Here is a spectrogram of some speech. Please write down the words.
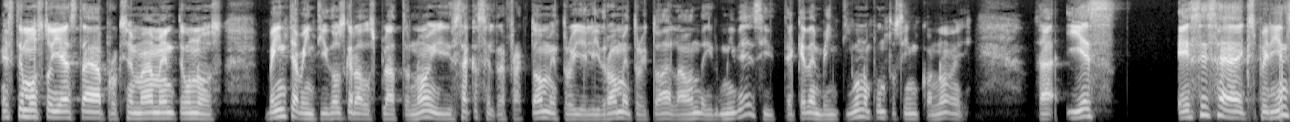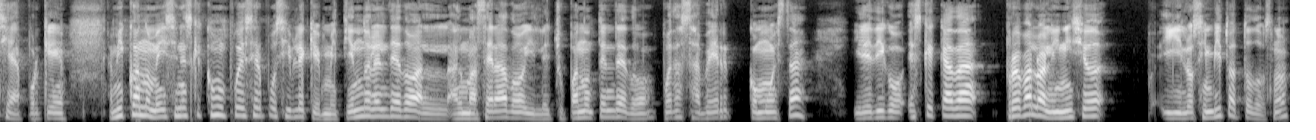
este mosto ya está aproximadamente unos 20 a 22 grados plato, ¿no? Y sacas el refractómetro y el hidrómetro y toda la onda y mides y te queda en 21.5, ¿no? o sea, y es es esa experiencia, porque a mí cuando me dicen es que cómo puede ser posible que metiéndole el dedo al, al macerado y le chupándote el dedo puedas saber cómo está. Y le digo, es que cada, pruébalo al inicio y los invito a todos, ¿no?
